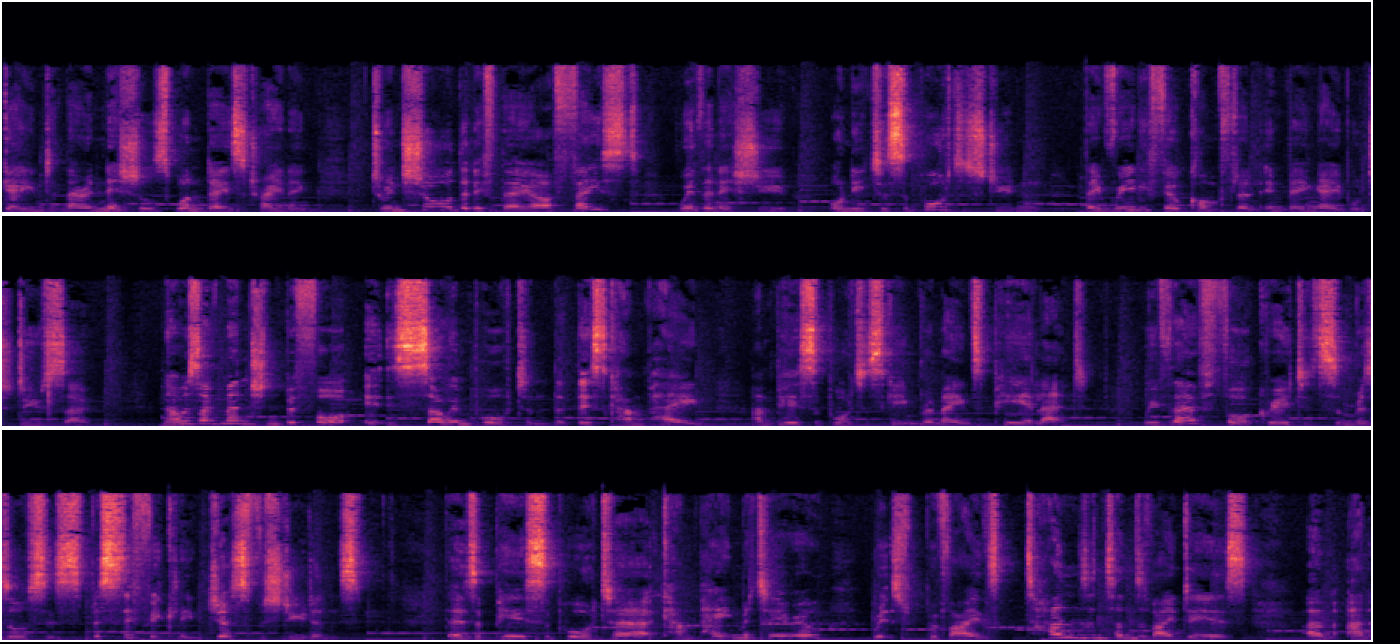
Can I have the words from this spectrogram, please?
gained in their initials one day's training to ensure that if they are faced with an issue or need to support a student, they really feel confident in being able to do so. Now, as I've mentioned before, it is so important that this campaign and peer supporter scheme remains peer led. We've therefore created some resources specifically just for students. There's a peer supporter campaign material which provides tons and tons of ideas um, and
